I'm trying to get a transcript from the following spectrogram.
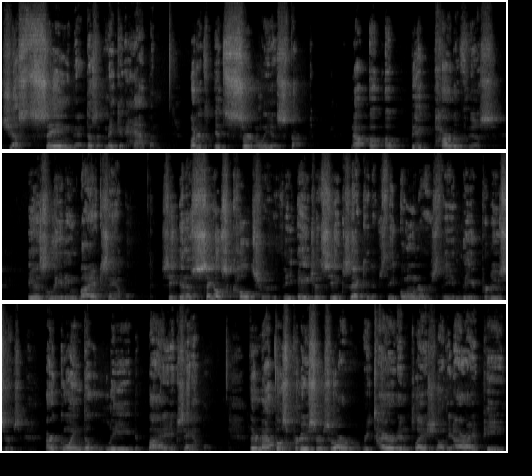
just saying that doesn't make it happen but it's, it's certainly a start. Now, a, a big part of this is leading by example. See, in a sales culture, the agency executives, the owners, the lead producers are going to lead by example. They're not those producers who are retired in place, you know, the RIP,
